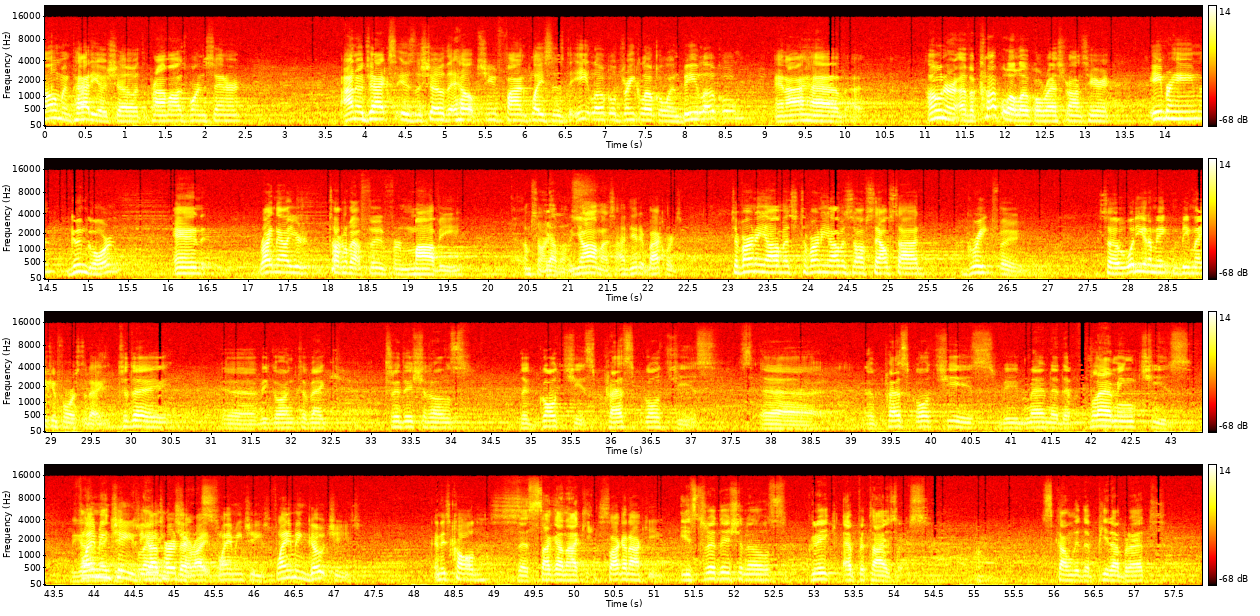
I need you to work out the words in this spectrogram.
home and patio show at the Prime Osborne Center. I Know Jax is the show that helps you find places to eat local, drink local, and be local. And I have owner of a couple of local restaurants here, Ibrahim Gungor. And right now you're talking about food for Mavi. I'm sorry, Yamas. Yamas. I did it backwards. Taverna Yamas. Taverna Yamas is off South Side, Greek food. So what are you going to make, be making for us today? Today, uh, we're going to make traditionals, the goat cheese, pressed goat cheese. Uh, the pressed goat cheese, we made the flaming cheese. Flaming cheese. You guys flaming heard that, right? Flaming cheese. Flaming goat cheese. And it's called The saganaki saganaki. is traditional Greek appetizers. It's come with the pita bread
